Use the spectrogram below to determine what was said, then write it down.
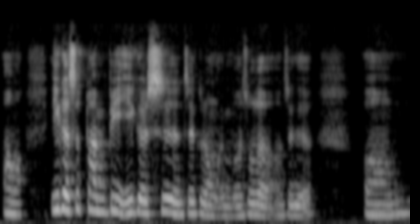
哦，一个是断臂，一个是这种我们说的这个嗯，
